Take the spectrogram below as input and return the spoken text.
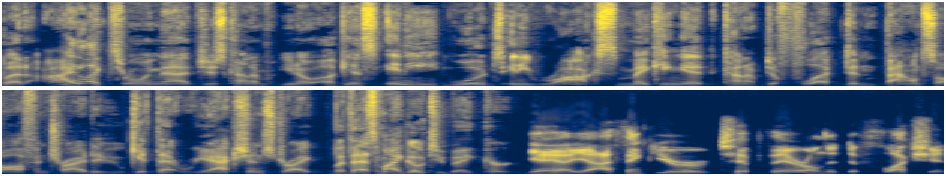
but I like throwing that just kind of, you know, against any woods, any rocks, making it kind of deflect and bounce off and try to get that reaction strike. But that's my go to bait, Kurt. Yeah, yeah. I think your tip there on the deflection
